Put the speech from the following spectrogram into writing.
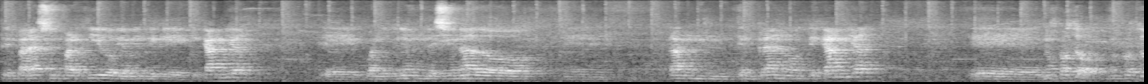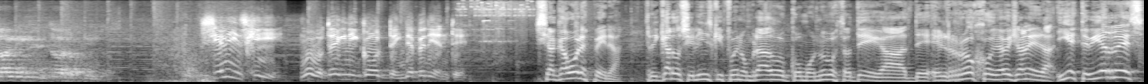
preparas un partido obviamente que, que cambia, eh, cuando tienes un lesionado tan temprano te cambia, nos costó, nos costó en, en todos los puntos. Zielinski, nuevo técnico de Independiente. Se acabó la espera. Ricardo Zielinski fue nombrado como nuevo estratega de El Rojo de Avellaneda y este viernes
